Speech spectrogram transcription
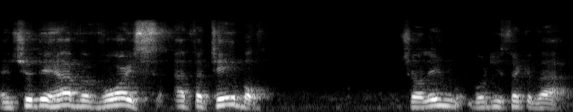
And should they have a voice at the table? Charlene, what do you think of that?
